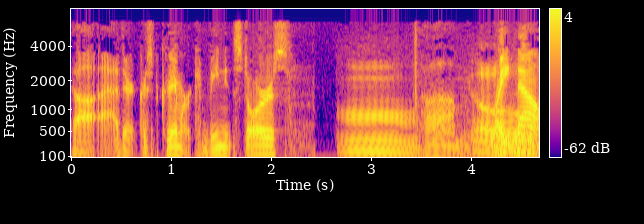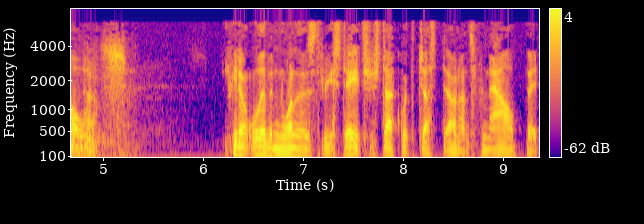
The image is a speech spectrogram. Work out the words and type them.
uh, either at Krispy Kreme or convenience stores. Um, right now, if you don't live in one of those three states, you're stuck with just donuts for now, but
